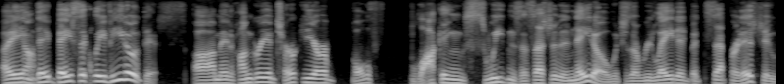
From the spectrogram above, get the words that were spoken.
I mean, yeah. they basically vetoed this. Um, and Hungary and Turkey are both blocking Sweden's accession to NATO, which is a related but separate issue.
